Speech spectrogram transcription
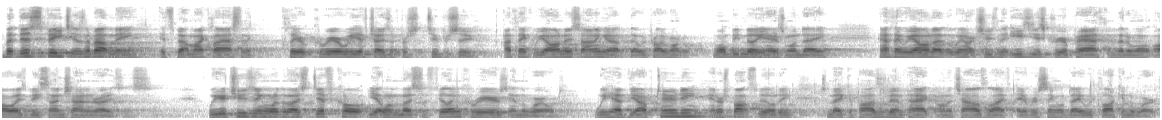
But this speech isn't about me, it's about my class and the clear career we have chosen to pursue. I think we all knew signing up that we probably won't, won't be millionaires one day, and I think we all know that we aren't choosing the easiest career path and that it won't always be sunshine and roses. We are choosing one of the most difficult yet one of the most fulfilling careers in the world. We have the opportunity and responsibility to make a positive impact on a child's life every single day we clock into work.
